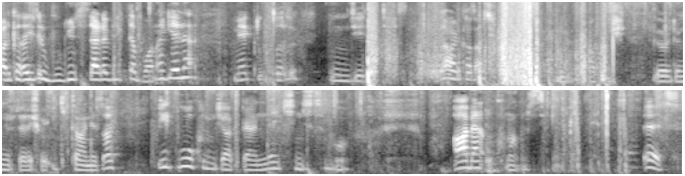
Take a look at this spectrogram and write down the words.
arkadaşlar bugün sizlerle birlikte bana gelen mektupları inceleyeceğiz. Ve arkadaş atmış. Gördüğünüz üzere şöyle iki tane zar. İlk bu okunacak bende. ikincisi bu. Aa ben okumadım. Evet.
